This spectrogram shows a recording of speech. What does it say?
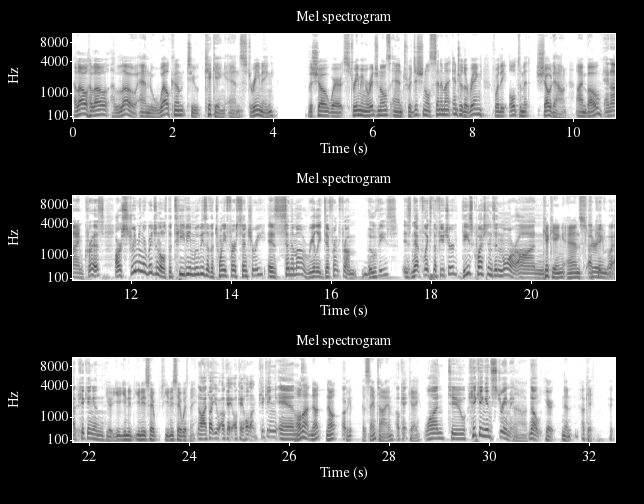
Hello, hello, hello, and welcome to Kicking and Streaming, the show where streaming originals and traditional cinema enter the ring for the ultimate showdown. I'm Beau. And I'm Chris. Are streaming originals the TV movies of the 21st century? Is cinema really different from movies? Is Netflix the future? These questions and more on Kicking and Stream. kick- kicking and. you, you, need, you need to say you need to say it with me. No, I thought you. Okay, okay, hold on. Kicking and. Hold on, no, no. At the same time. Okay. Okay. One, two. Kicking and streaming. Okay. No. Here. No, okay. Here,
